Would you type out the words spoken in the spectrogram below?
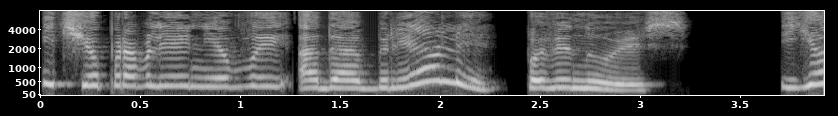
и чье правление вы одобряли, повинуясь, я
